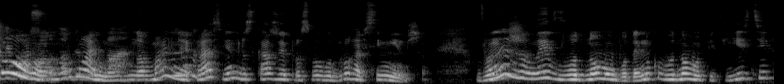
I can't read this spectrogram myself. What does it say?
про Нічого, свого нормально. друга. Нормально, Ну. якраз він розказує про свого друга всім іншим. Вони жили в одному будинку, в одному під'їзді,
